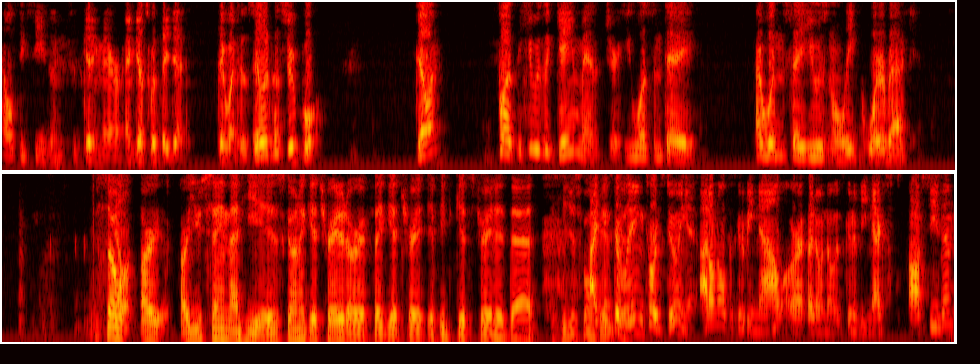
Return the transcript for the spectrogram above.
healthy season since getting there, and guess what they did? They went to the they Super went to the Super Bowl. Dylan, But he was a game manager. He wasn't a. I wouldn't say he was an elite quarterback. So Dylan? are are you saying that he is going to get traded, or if they get trade, if he gets traded, that he just won't I think they're good? leaning towards doing it. I don't know if it's going to be now or if I don't know it's going to be next offseason.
